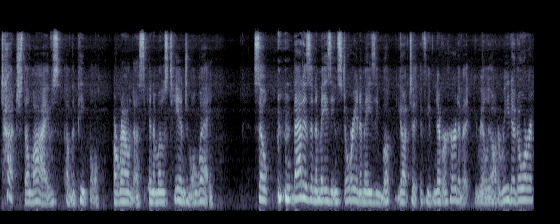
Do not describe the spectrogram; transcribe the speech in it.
touch the lives of the people around us in a most tangible way. So that is an amazing story, an amazing book. You ought to, if you've never heard of it, you really ought to read it or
